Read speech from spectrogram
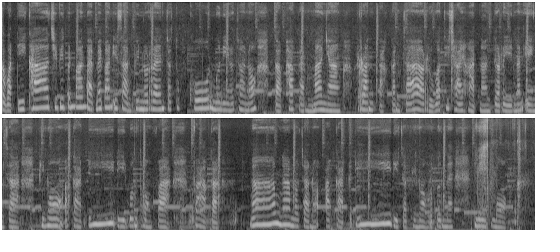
สวัสดีค่ะ ชีวิตบ้านๆแบบแม่บ้านอีสานฟินแรนจะทุกคนมือนี้นะจ๊ะเนาะกับภาคกันมายาง รันตักกันจ้า หรือว่าที่ชายหาดนานเตเรนนั่นเองจ้ะพี่น้องอากาศดีดีเบื้องทองฝากฝากอะงามงามเนาะจ้ะเนาะอากาศก็ดีดีจ้ะพี่น้องระเบิงนะเมฆหมอก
